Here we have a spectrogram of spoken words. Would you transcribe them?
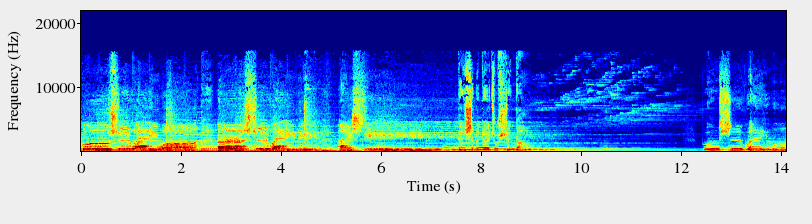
不是为我，而是为你百姓。更深的对主宣告，不是为我，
